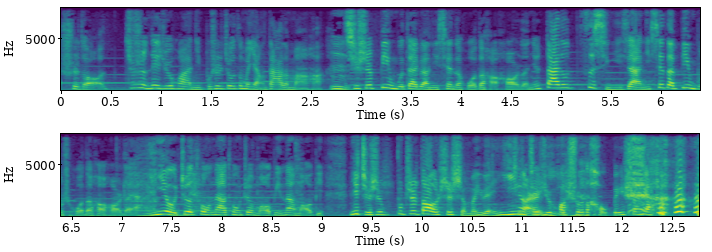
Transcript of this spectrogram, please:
是的，就是那句话，你不是就这么养大的吗？哈，嗯其实并不代表你现在活得好好的。你大家都自省一下，你现在并不是活得好好的呀，你有这痛那痛，这毛病那毛病，你只是不知道是什么原因而已。这句话说的好悲伤呀！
